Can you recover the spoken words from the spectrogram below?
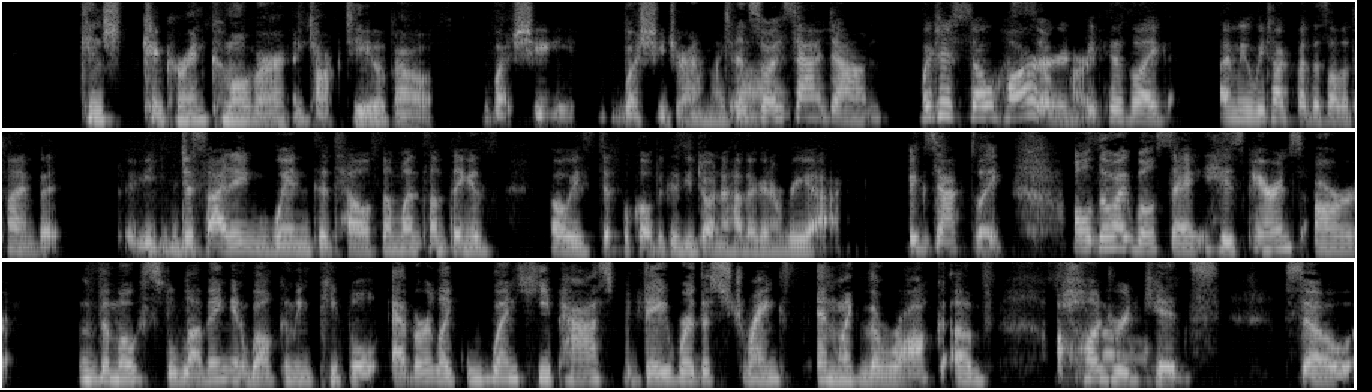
"Can can Corinne come over and talk to you about what she what she oh dreamt?" my and so I sat down. which is so hard, hard. because like i mean we talk about this all the time but uh, deciding when to tell someone something is always difficult because you don't know how they're going to react Exactly. Although I will say his parents are the most loving and welcoming people ever. Like when he passed, they were the strength and like the rock of a hundred Oh. kids. So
